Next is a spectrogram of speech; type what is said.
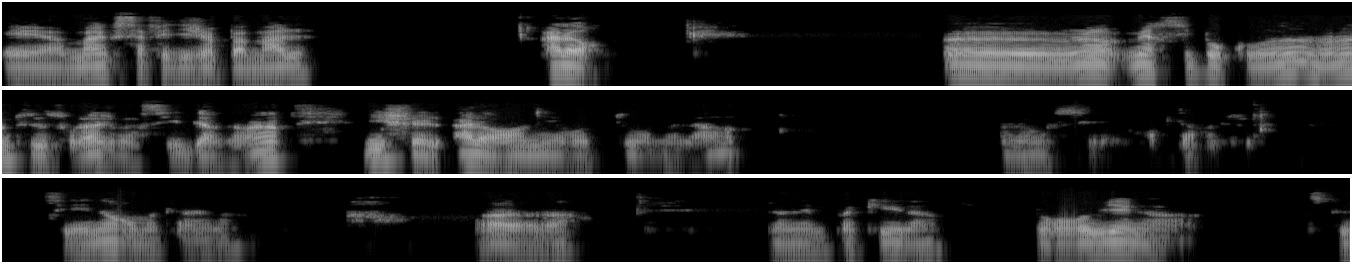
Et euh, max, ça fait déjà pas mal. Alors, euh, merci beaucoup. Hein, hein, tout ce soulage, merci. Michel, alors on y retourne là. C'est énorme quand même. Hein. Voilà. J'en ai un paquet là. Je reviens à que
